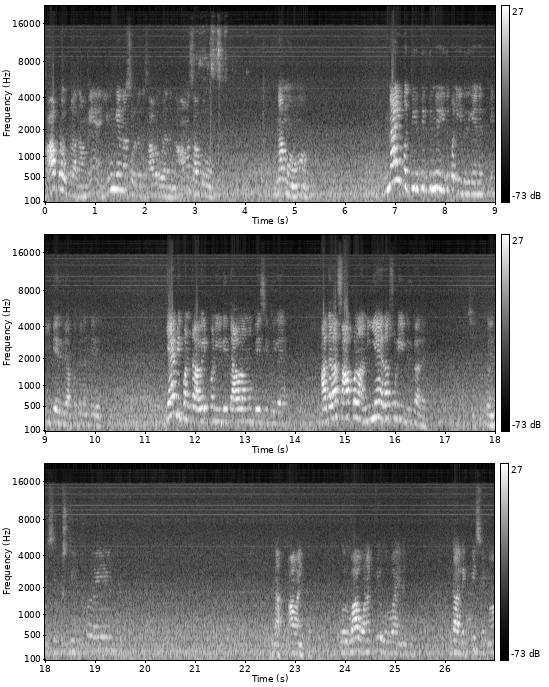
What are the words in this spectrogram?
சாப்பிடக்கூடாதாமே? இவங்க என்ன சொல்றது? சாப்பிடக்கூடாது. நாம சாப்பிடுவோம். என்னமோ? நான் இப்ப திரு திருத்துன்னு இது பண்ணிட்டு இருக்கேன். என்ன திட்டிகிட்டே இருக்கு அப்பத்துல இருந்து. ஏன் இப்படி பண்ற? அவாய்ட் பண்ணிக்கிட்டு தேவலாம பேசிட்டு இருக்க. அதெல்லாம் சாப்பிடலாம். நீ ஏன் ஏதாவது சொல்லிட்டு இருக்காரு சிக்ஸ்டி இந்தா ஆ வாங்கிக்கோ. ஒரு ரூபா உனக்கு ஒரு ரூபா எனக்கு. இந்தா லெக் பீஸ் வேணுமா?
